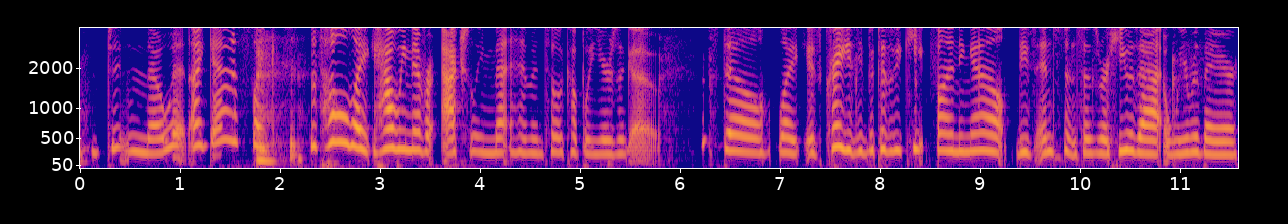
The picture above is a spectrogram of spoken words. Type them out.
didn't know it. I guess like this whole like how we never actually met him until a couple years ago. Still, like, is crazy because we keep finding out these instances where he was at and we were there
